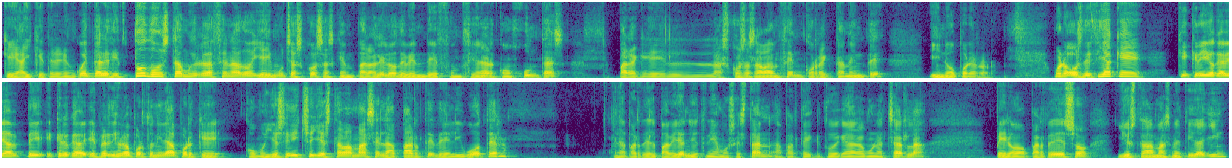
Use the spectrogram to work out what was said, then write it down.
que hay que tener en cuenta. Es decir, todo está muy relacionado y hay muchas cosas que en paralelo deben de funcionar conjuntas para que las cosas avancen correctamente y no por error. Bueno, os decía que, creo que había creo que he perdido una oportunidad porque, como yo os he dicho, yo estaba más en la parte del e-water, en la parte del pabellón, yo teníamos stand, aparte de que tuve que dar alguna charla, pero aparte de eso, yo estaba más metido allí.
